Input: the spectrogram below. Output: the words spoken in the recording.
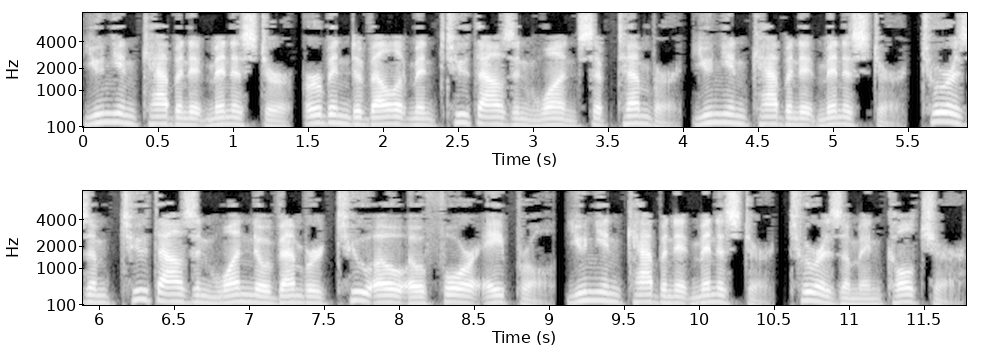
Union Cabinet Minister, Urban Development Development 2001 September, Union Cabinet Minister, Tourism 2001 November 2004 April, Union Cabinet Minister, Tourism and Culture.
